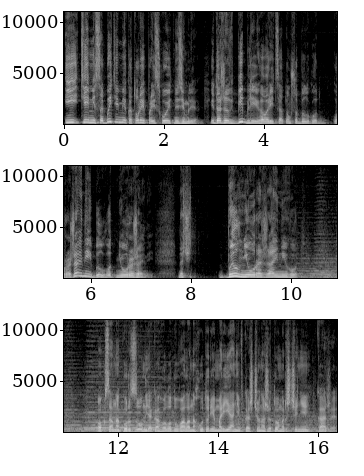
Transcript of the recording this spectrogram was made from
и теми событиями, которые происходят на Земле. И даже в Библии говорится о том, что был год урожайный и был год неурожайный. Значит, был неурожайный год. Оксана Корзун, яка голодувала на хуторі Мар'янівка, що на Житомирщині, каже:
